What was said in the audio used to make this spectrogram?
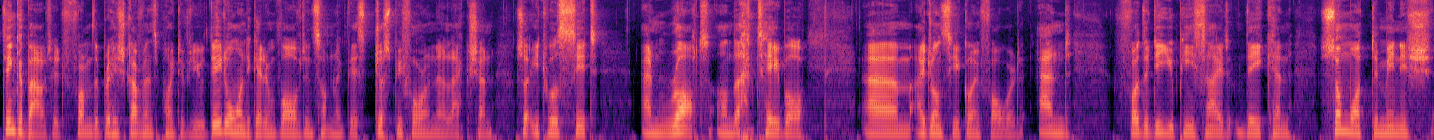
think about it from the British government's point of view. They don't want to get involved in something like this just before an election, so it will sit and rot on that table. Um, I don't see it going forward, and for the DUP side, they can somewhat diminish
